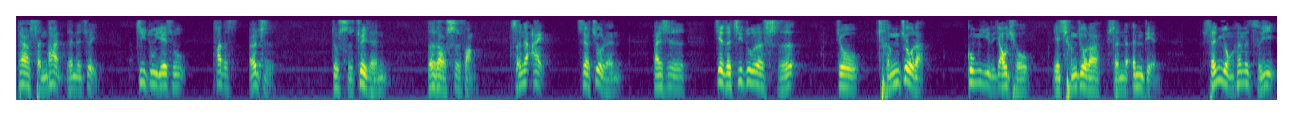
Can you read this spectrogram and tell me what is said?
他要审判人的罪。基督耶稣，他的儿子，就使罪人得到释放。神的爱是要救人，但是借着基督的死，就成就了公义的要求，也成就了神的恩典。神永恒的旨意，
